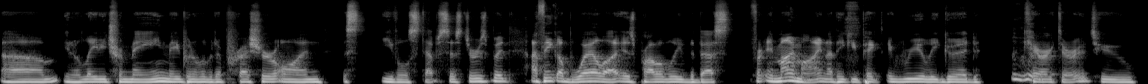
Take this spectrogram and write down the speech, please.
um, you know, Lady Tremaine, maybe put a little bit of pressure on the evil stepsisters. But I think Abuela is probably the best for, in my mind. I think you picked a really good Mhm. character to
